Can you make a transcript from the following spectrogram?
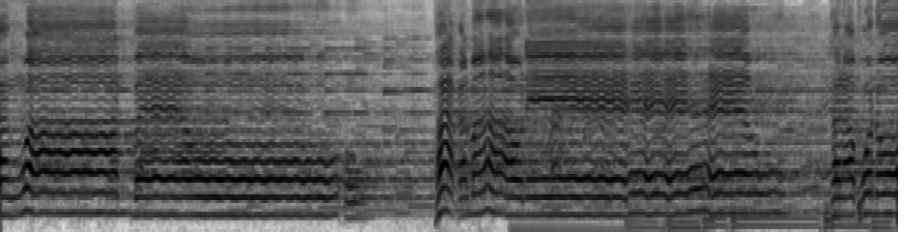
กังวานแววพากันมาเอาแนวธนาพน้อ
